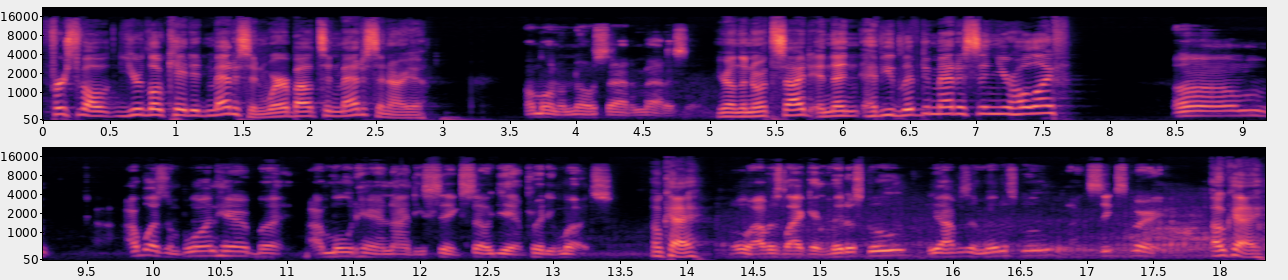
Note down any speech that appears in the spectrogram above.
First of all, you're located in Madison. Whereabouts in Madison are you? I'm on the north side of Madison. You're on the north side, and then have you lived in Madison your whole life? Um, I wasn't born here, but I moved here in '96. So yeah, pretty much. Okay. Oh, I was like in middle school. Yeah, I was in middle school, like sixth grade. Okay.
